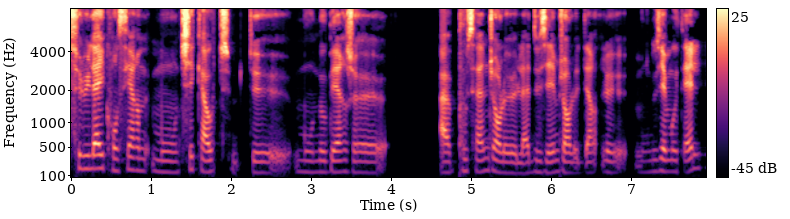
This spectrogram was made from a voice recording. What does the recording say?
celui-là il concerne mon check-out de mon auberge euh, à Busan, genre le, la deuxième, genre le, le mon deuxième hôtel.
